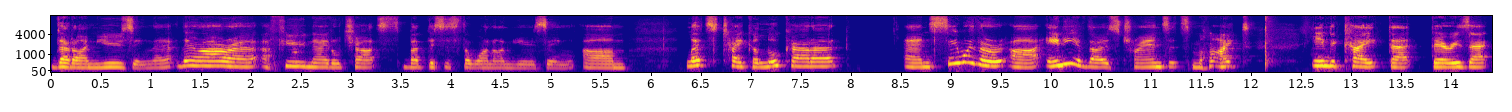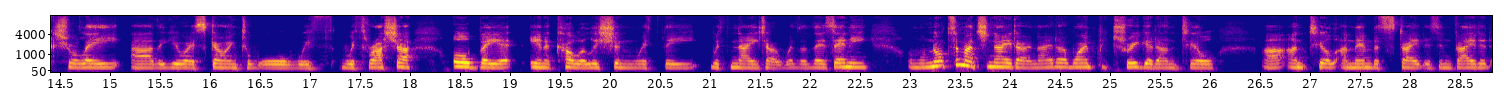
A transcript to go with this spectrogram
that I'm using. There, there are a, a, few natal charts, but this is the one I'm using. Um, let's take a look at it and see whether uh, any of those transits might indicate that there is actually uh, the US going to war with with Russia, albeit in a coalition with the with NATO. Whether there's any, well, not so much NATO. NATO won't be triggered until uh, until a member state is invaded,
